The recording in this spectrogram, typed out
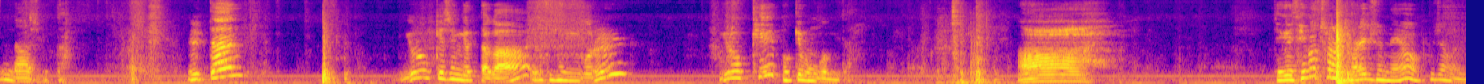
나아지겠다. 일단 이렇게 생겼다가 이렇게 생긴 거를 이렇게 벗겨본 겁니다. 아, 되게 새 것처럼 잘 해주셨네요 포장을.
